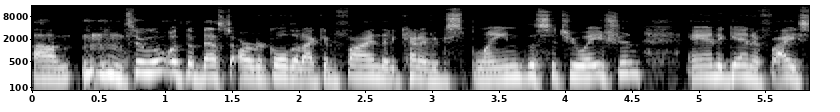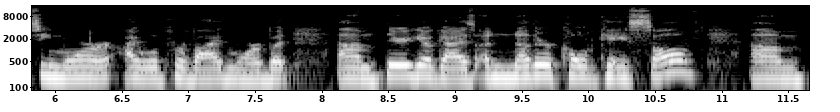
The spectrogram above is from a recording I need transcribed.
Um, so we went with the best article that I could find that it kind of explained the situation. And again, if I see more, I will provide more. But um, there you go, guys. Another cold case solved. Um,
